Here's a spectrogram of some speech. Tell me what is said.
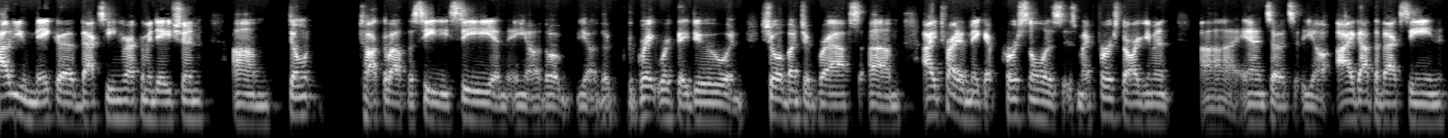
how do you make a vaccine recommendation? Um, don't talk about the CDC and you know the you know the, the great work they do and show a bunch of graphs. Um, I try to make it personal is, is my first argument, uh, and so it's you know I got the vaccine,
